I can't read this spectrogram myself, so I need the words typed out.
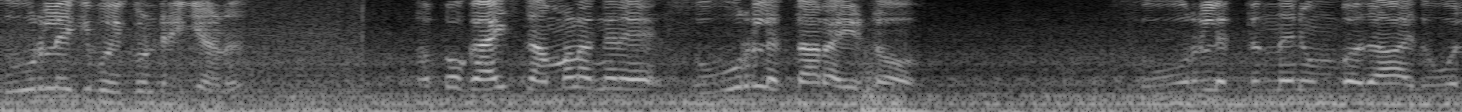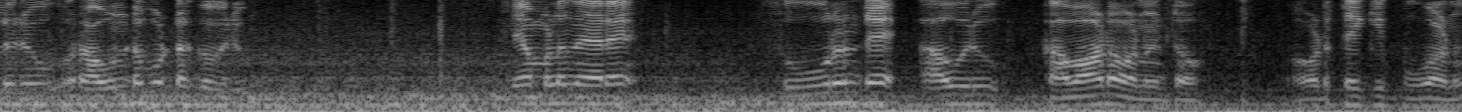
സൂറിലേക്ക് പോയിക്കൊണ്ടിരിക്കുകയാണ്. അപ്പോൾ ഗായ്സ് നമ്മളങ്ങനെ സൂറിലെത്താറായി കേട്ടോ സൂറിലെത്തുന്നതിന് മുമ്പ് ഇതാ ഇതുപോലൊരു റൗണ്ട് ബോട്ടൊക്കെ വരും നമ്മൾ നേരെ സൂറിന്റെ ആ ഒരു കവാടമാണ് കേട്ടോ. അവിടത്തേക്ക് പോവാണ്.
